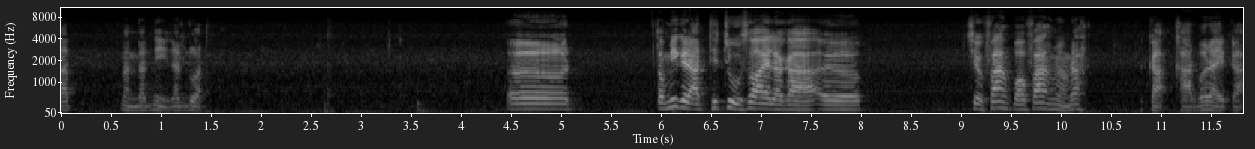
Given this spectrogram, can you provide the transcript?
รัดนั่นรัดนี่รัดลวดเอ่อต้องมีกระดาษทิชชู่ซอยแล้วก็เอ่อเชือกฟางปอฟางพี่น้องนะกะขาดบ่ได้กะ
